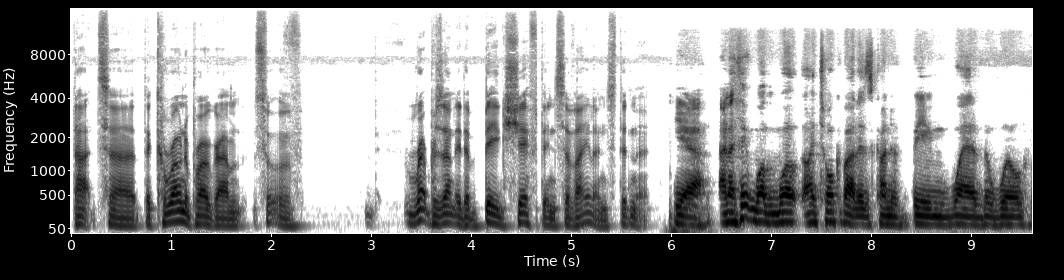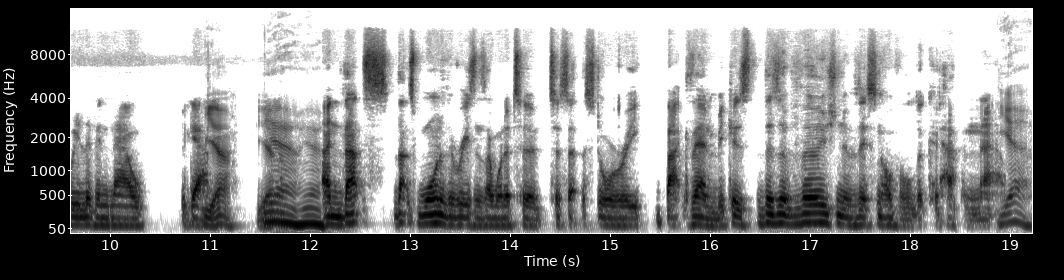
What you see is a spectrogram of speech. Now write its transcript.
that, uh, the Corona program sort of represented a big shift in surveillance, didn't it? Yeah, and I think what what I talk about is kind of being where the world we live in now began. Yeah. Yeah. yeah, yeah. And that's that's one of the reasons I wanted to to set the story back then because there's a version of this novel that could happen now, Yeah.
